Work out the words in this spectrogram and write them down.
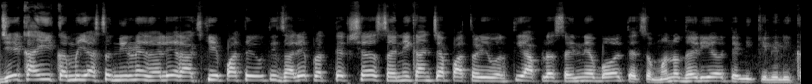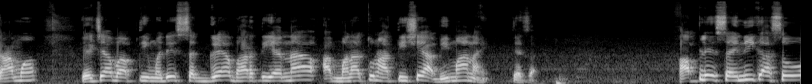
जे काही कमी जास्त निर्णय झाले राजकीय पातळीवरती झाले प्रत्यक्ष सैनिकांच्या पातळीवरती आपलं सैन्यबळ त्याचं मनोधैर्य त्यांनी केलेली कामं याच्या बाबतीमध्ये सगळ्या भारतीयांना मनातून अतिशय अभिमान आहे त्याचा. आपले सैनिक असो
